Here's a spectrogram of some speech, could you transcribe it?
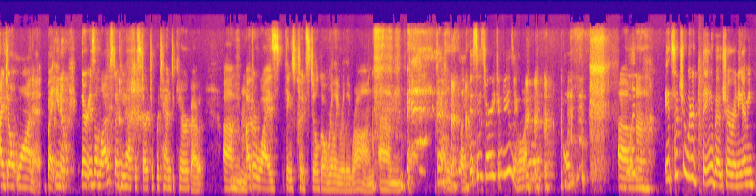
I don't want it. But you know, there is a lot of stuff you have to to start to pretend to care about. Um, mm-hmm. Otherwise, things could still go really, really wrong. Um, like this is very confusing. Um, well, it's such a weird thing about show running. I mean,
